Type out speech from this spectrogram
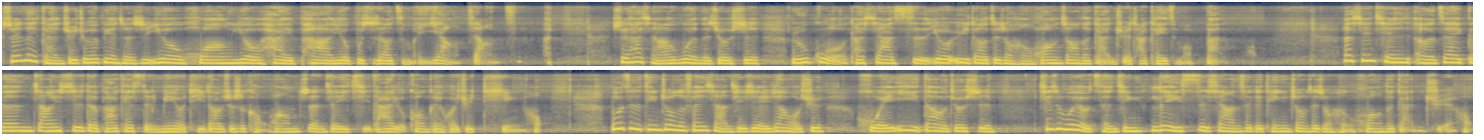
所以那感觉就会变成是又慌又害怕，又不知道怎么样这样子。所以他想要问的就是，如果他下次又遇到这种很慌张的感觉，他可以怎么办？那先前呃，在跟张医师的 podcast 里面有提到，就是恐慌症这一集，大家有空可以回去听吼。不过这个听众的分享，其实也让我去回忆到，就是其实我有曾经类似像这个听众这种很慌的感觉吼。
